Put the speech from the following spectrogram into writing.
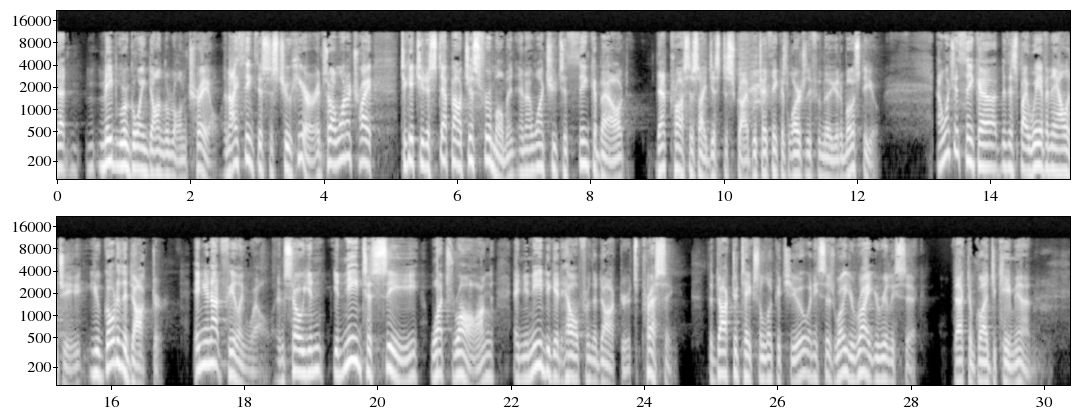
that maybe we're going down the wrong trail. And I think this is true here. And so I want to try to get you to step out just for a moment, and I want you to think about that process I just described, which I think is largely familiar to most of you. I want you to think uh, this by way of analogy. You go to the doctor and you're not feeling well. And so you, you need to see what's wrong and you need to get help from the doctor. It's pressing. The doctor takes a look at you and he says, Well, you're right, you're really sick. In fact, I'm glad you came in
